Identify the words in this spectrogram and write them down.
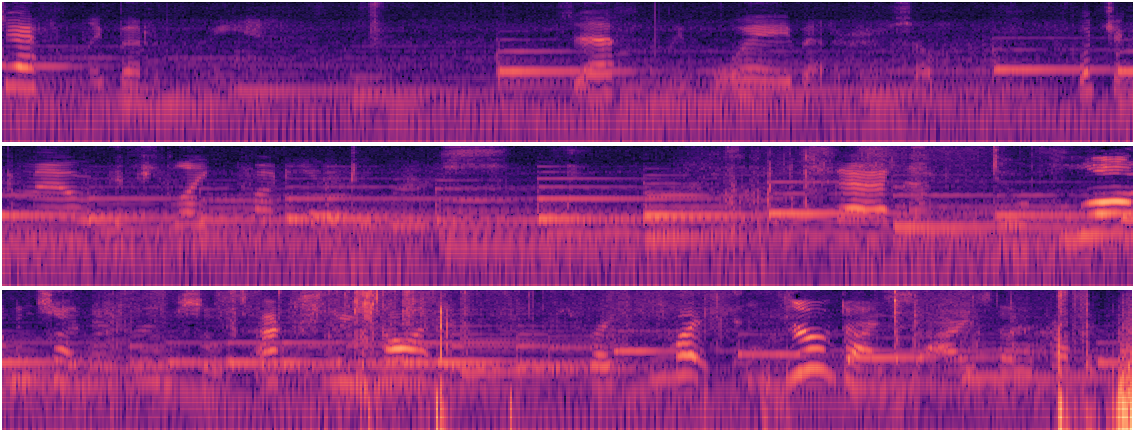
definitely better than me. Definitely way better. So go check him out if you like funny YouTubers. Inside my room, so it's actually not like my your guys' eyes that probably.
